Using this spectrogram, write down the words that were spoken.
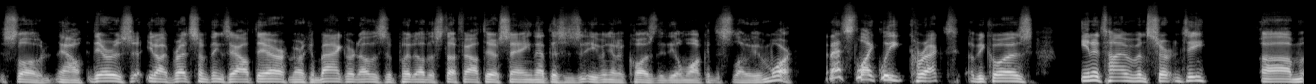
slowed. Now, there is, you know, I've read some things out there, American Banker and others have put other stuff out there saying that this is even going to cause the deal market to slow even more. And that's likely correct because in a time of uncertainty, um,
